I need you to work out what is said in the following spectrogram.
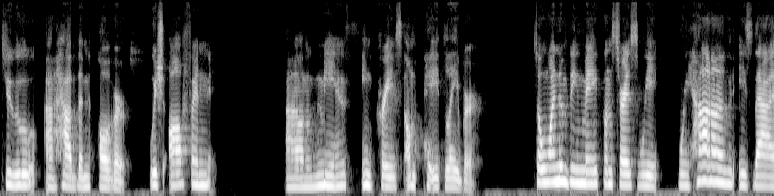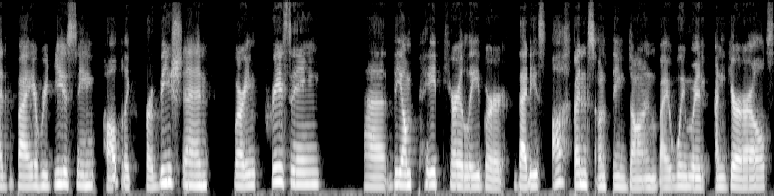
to uh, have them covered, which often um, means increased unpaid labor. So one of the main concerns we, we have is that by reducing public provision, we're increasing uh, the unpaid care labor that is often something done by women and girls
